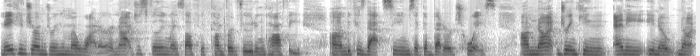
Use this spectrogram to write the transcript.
making sure I'm drinking my water, and not just filling myself with comfort food and coffee um, because that seems like a better choice. I'm not drinking any, you know, not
